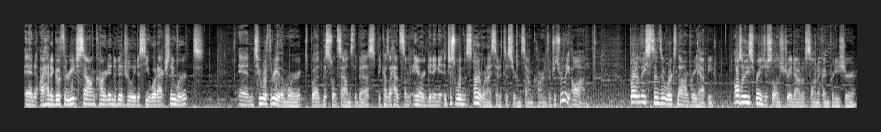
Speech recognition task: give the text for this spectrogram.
And I had to go through each sound card individually to see what actually worked, and two or three of them worked, but this one sounds the best because I had some error getting it. It just wouldn't start when I set it to certain sound cards, which was really odd. But at least since it works now, I'm pretty happy. Also, these springs are stolen straight out of Sonic, I'm pretty sure.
